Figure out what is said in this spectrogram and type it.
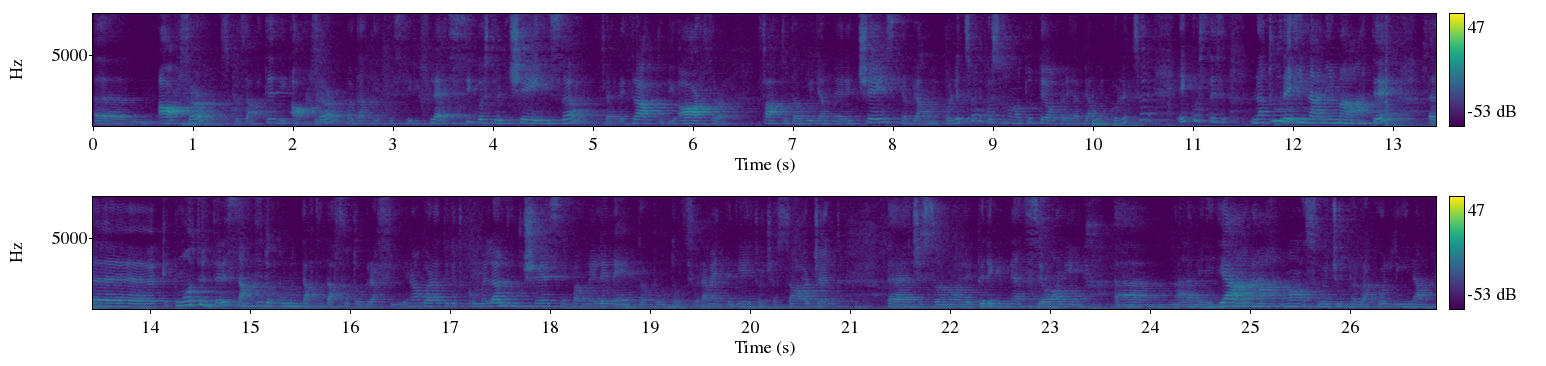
um, Arthur, scusate, di Arthur, guardate questi riflessi, questo è il Chase, cioè il ritratto di Arthur fatto da William Mary Chase che abbiamo in collezione, queste sono tutte opere che abbiamo in collezione e queste nature inanimate eh, molto interessanti documentate da fotografie, no? guardate come la luce sembra un elemento appunto, sicuramente dietro c'è Sargent, eh, ci sono le peregrinazioni ehm, alla Meridiana, no? su e giù per la collina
